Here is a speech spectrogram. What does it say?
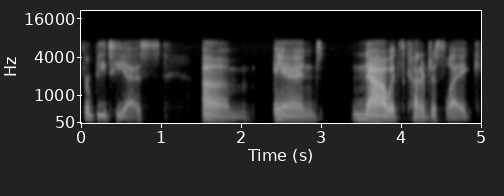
for BTS. Um, and now it's kind of just like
